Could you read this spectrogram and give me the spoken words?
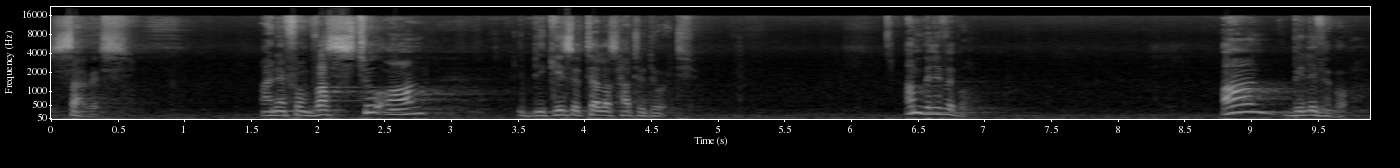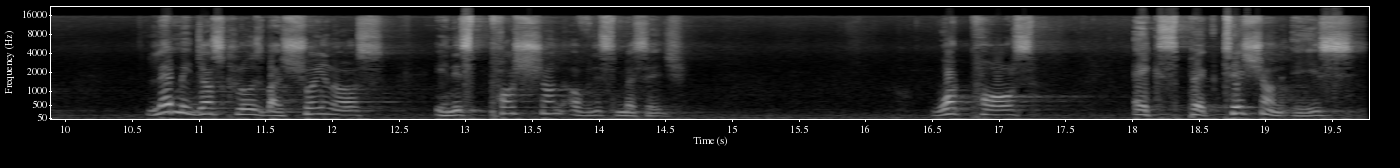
service. And then from verse 2 on, it begins to tell us how to do it. Unbelievable. Unbelievable. Let me just close by showing us in this portion of this message what Paul's expectation is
